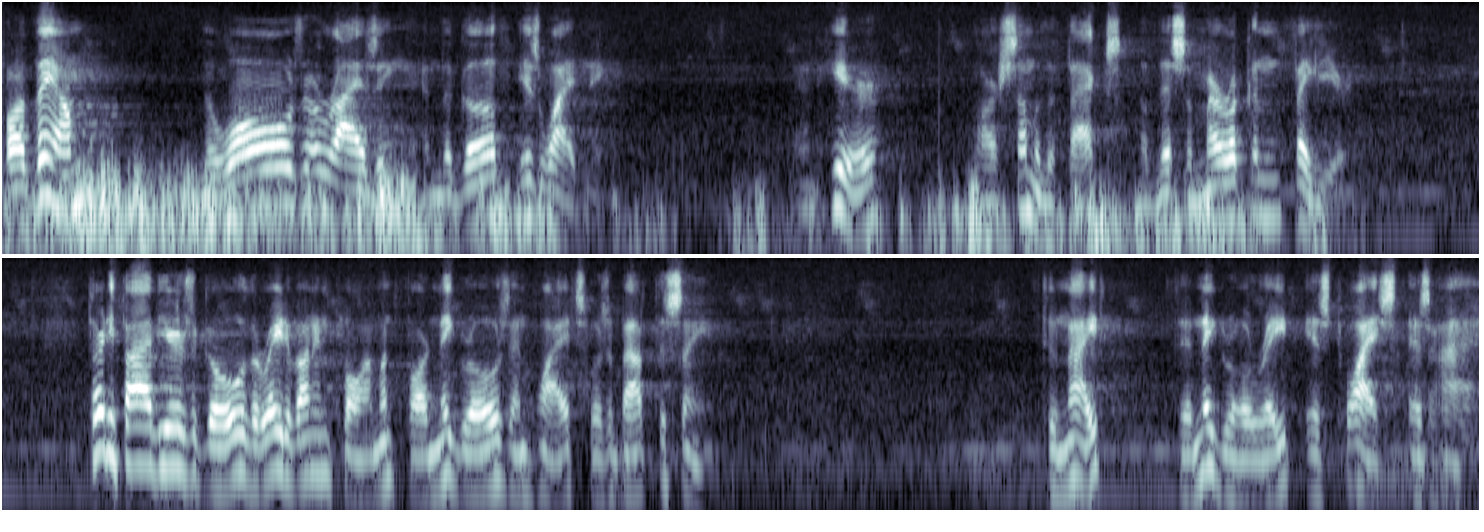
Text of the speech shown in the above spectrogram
for them, the walls are rising and the gulf is widening. And here, are some of the facts of this American failure. 35 years ago, the rate of unemployment for Negroes and whites was about the same. Tonight, the Negro rate is twice as high.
